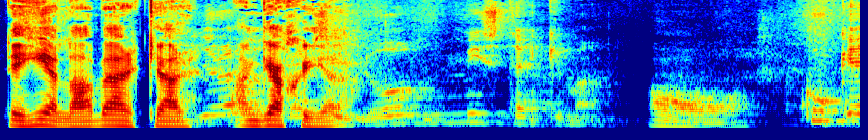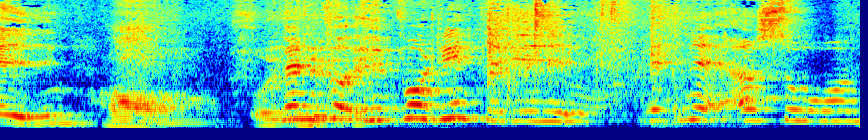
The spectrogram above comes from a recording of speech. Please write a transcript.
Det hela verkar engagerat. kilo misstänker man. Ja, Kokain. ja. Men var, var det inte i, nej, alltså,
